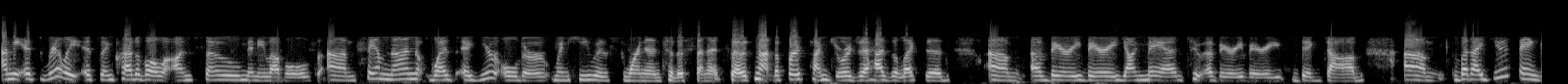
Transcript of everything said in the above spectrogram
I mean, it's really it's incredible on so many levels. Um, Sam Nunn was a year older when he was sworn into the Senate, so it's not the first time Georgia has elected um, a very very young man to a very very big job. Um, but I do think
